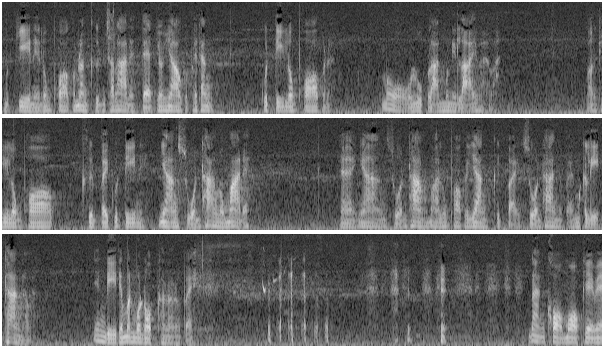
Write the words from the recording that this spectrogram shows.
เมื่อกี้เนี่ยหลวงพ่อกำลังขืนชลาเนี่ยแตกยาวๆกับไปทั้งกุฏิหลวงพ่อปนะโม่ลูกหลานมันนี่หลายไปวะบางที่หลวงพ่อ ขึ้นไปกุฏินี่ยางสวนทางลงมาเด้ยางสวนทางลงมาลุงพ่อก็ย่างขึ้นไป สวนทางขึ้นไป มันก็หลีกทางนะยังดีแต่มันบนบเท่านั้นไป นั่งคอมอกเคแม่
